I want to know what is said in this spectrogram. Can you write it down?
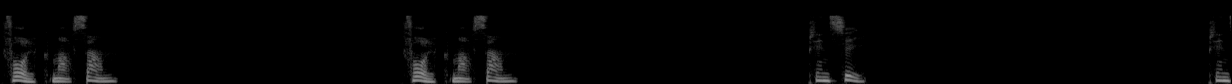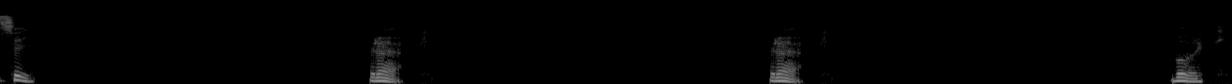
Folkmassan. Folkmassan princip. Princip. Rök. Rök. Burk.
